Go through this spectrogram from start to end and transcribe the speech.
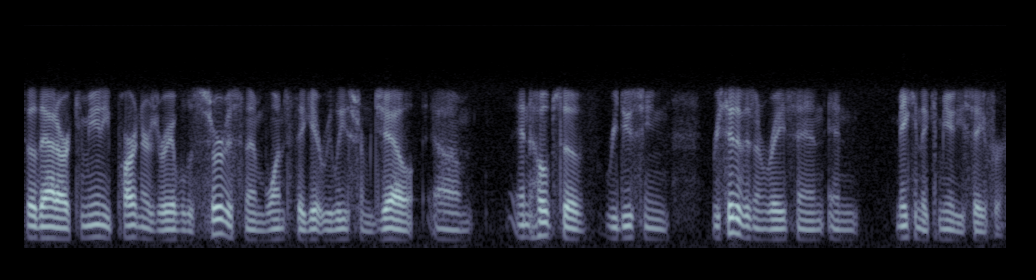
so that our community partners are able to service them once they get released from jail um, in hopes of reducing recidivism rates and, and making the community safer.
